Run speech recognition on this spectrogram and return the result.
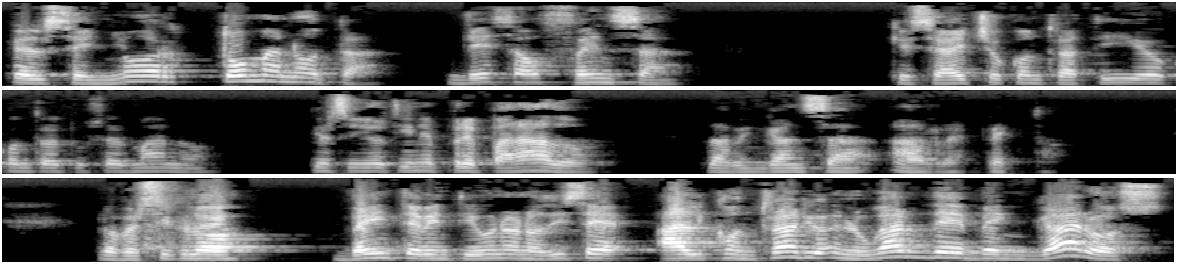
El Señor toma nota de esa ofensa que se ha hecho contra ti o contra tus hermanos. Y el Señor tiene preparado la venganza al respecto. Los versículos 20 21 nos dice, al contrario, en lugar de vengaros,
